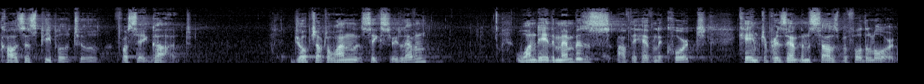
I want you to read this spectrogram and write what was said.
causes people to forsake God. Job chapter 1, 6 to 11 one day, the members of the heavenly court came to present themselves before the Lord,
